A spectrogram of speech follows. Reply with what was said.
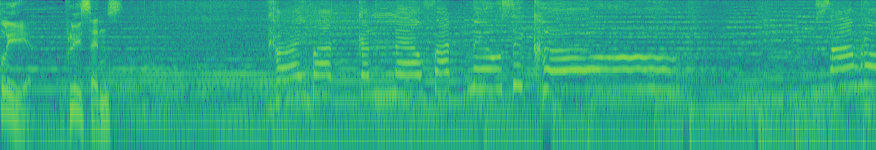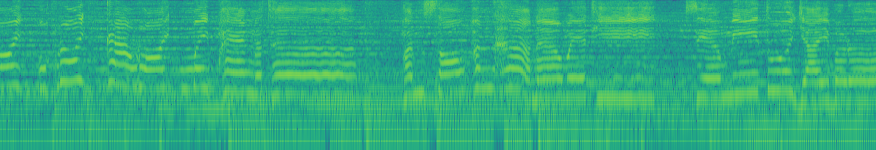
Clear Presents ขายบัตรกันแล้วแฟตมิวสิคสามร้อยหกร้อยเก้าร้อยไม่แพงนะเธอพันสองพันห้าหน้าเวที เสียมีตัวใหญ่เบอรอ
